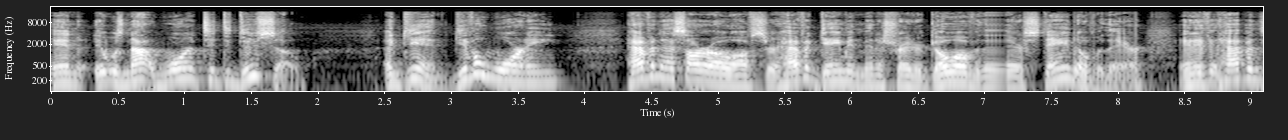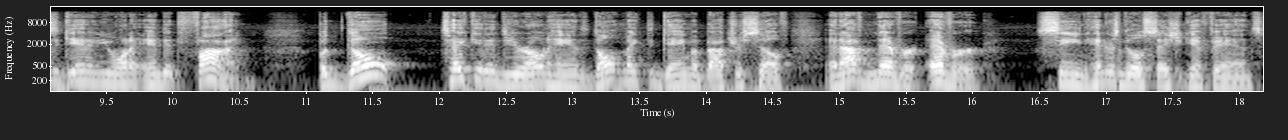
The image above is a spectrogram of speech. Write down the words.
and it was not warranted to do so. Again, give a warning have an SRO officer, have a game administrator go over there, stand over there, and if it happens again and you want to end it, fine. But don't take it into your own hands. Don't make the game about yourself. And I've never, ever seen Hendersonville Station Camp fans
